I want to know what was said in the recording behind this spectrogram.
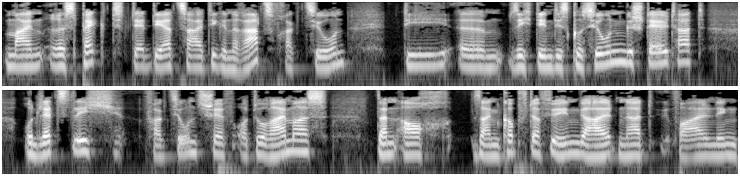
mein Respekt der derzeitigen Ratsfraktion, die ähm, sich den Diskussionen gestellt hat und letztlich Fraktionschef Otto Reimers dann auch seinen Kopf dafür hingehalten hat, vor allen Dingen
